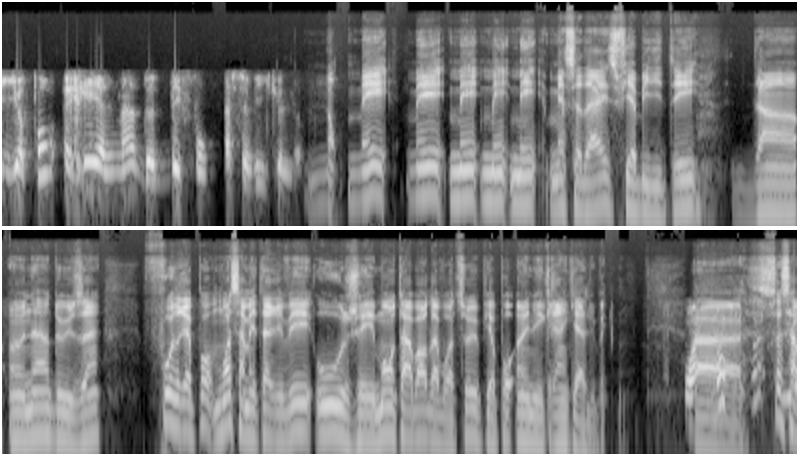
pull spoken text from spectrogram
il n'y a pas réellement de défaut à ce véhicule-là. Non, mais, mais, mais, mais, mais, Mercedes, fiabilité, dans un an, deux ans, faudrait pas. Moi, ça m'est arrivé où j'ai monté à bord de la voiture puis il n'y a pas un écran qui est allumé. Euh, ça, ça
